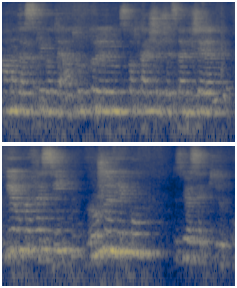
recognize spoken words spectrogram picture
amatorskiego teatru, w którym spotkali się przedstawiciele wielu profesji w różnym wieku z wiosek kilku.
